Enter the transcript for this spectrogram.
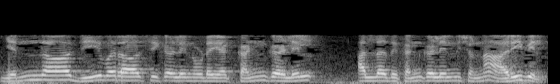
எல்லா ஜீவராசிகளினுடைய கண்களில் அல்லது கண்களில் சொன்னா அறிவில்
